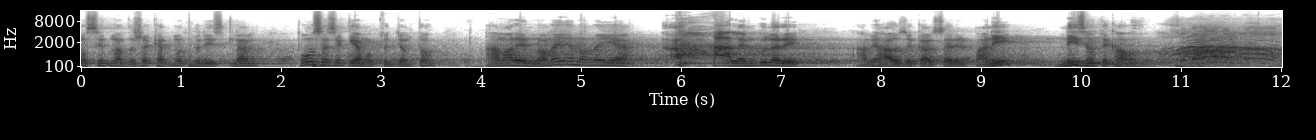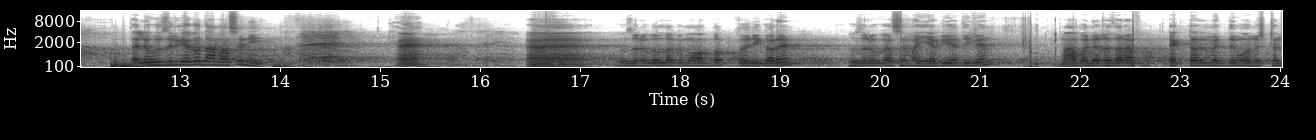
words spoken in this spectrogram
মসজিদ, মাদ্রাসা খ্যাতমত করে ইসলাম পৌঁছেছে কিয়ামত পর্যন্ত। আমার এই ননাইয়া ননাইয়া আলেমগুলারে আমি হাউজে কাউসারের পানি নিজ হাতে খাওয়াবো। তাহলে হুজুর কে দাম আসেনি হ্যাঁ? হ্যাঁ। হুজুরগুলোর লগে মহব্বত তৈরি করেন। হুজুরের কাছে মাইয়া বিয়ে দিবেন। মা বোনেরা যারা ট্র্যাক্টরের মাধ্যমে অনুষ্ঠান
